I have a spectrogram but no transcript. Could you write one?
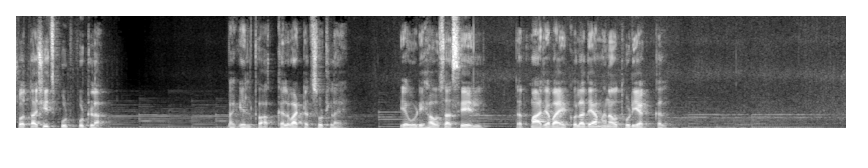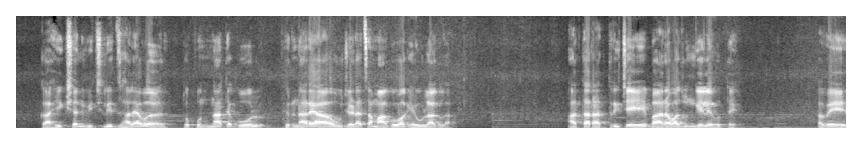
स्वतःशीच पुटपुटला. बघेल तो अक्कल वाटत सुटलाय. एवढी हौस असेल तर माझ्या बायकोला द्या म्हणावं थोडी अक्कल. काही क्षण विचलित झाल्यावर तो पुन्हा त्या गोल फिरणाऱ्या उजेडाचा मागोवा घेऊ लागला. आता रात्रीचे बारा वाजून गेले होते. हवेत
